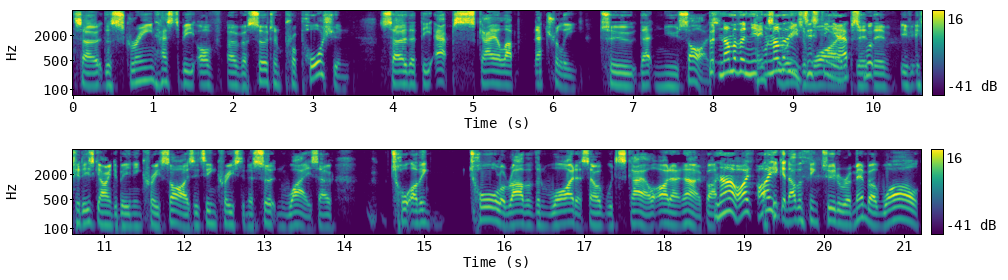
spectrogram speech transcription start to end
So the screen has to be of of a certain proportion so that the apps scale up naturally to that new size. But none of the new- Hence none of the existing apps they- will- they've- if, if it is going to be an increased size, it's increased in a certain way. So, I think taller rather than wider, so it would scale. I don't know, but No, I- I- think another thing too to remember while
